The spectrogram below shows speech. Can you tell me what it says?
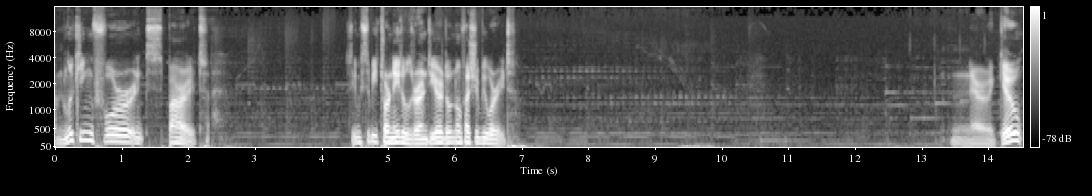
I'm looking for an expired. Seems to be tornadoes around here. Don't know if I should be worried. There we go.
